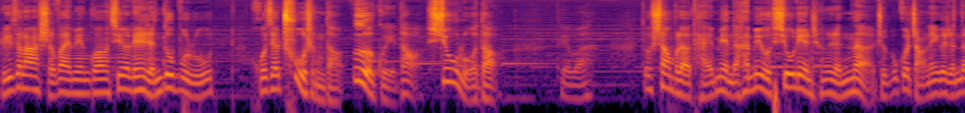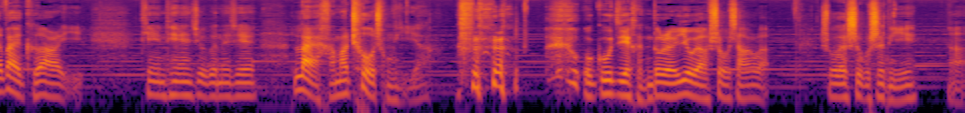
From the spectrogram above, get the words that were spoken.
驴子拉屎外面光，其实连人都不如，活在畜生道、恶鬼道、修罗道，对吧？都上不了台面的，还没有修炼成人呢，只不过长了一个人的外壳而已，天天就跟那些癞蛤蟆、臭虫一样。我估计很多人又要受伤了，说的是不是你啊？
